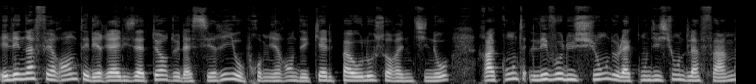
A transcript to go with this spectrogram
Elena Ferrand et les réalisateurs de la série, au premier rang desquels Paolo Sorrentino, racontent l'évolution de la condition de la femme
